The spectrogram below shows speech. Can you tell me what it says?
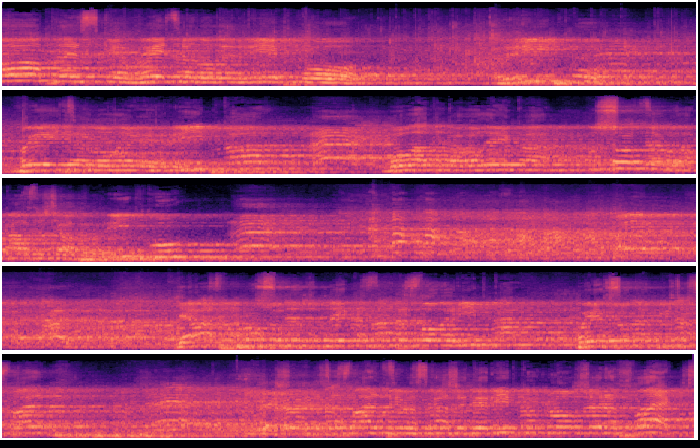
оплески, витягнули рибку. Рибку витягнули рибка. Була така велика. Ну що це була казочка про рибку? Я вас попрошу не, не казати слово рібка, бо якщо на під час якщо під час ви скажете рібка, в нього вже рефлекс.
